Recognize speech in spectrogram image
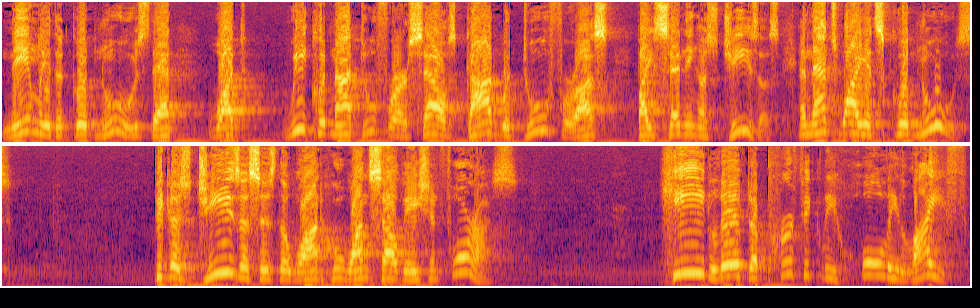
namely the good news that what we could not do for ourselves, God would do for us by sending us Jesus. And that's why it's good news. Because Jesus is the one who won salvation for us. He lived a perfectly holy life.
